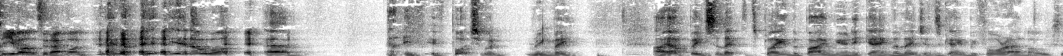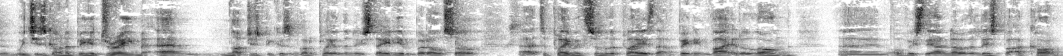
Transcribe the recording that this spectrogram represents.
so you've answered that one. you, know, you, you know what? Um, if if Poch would ring me, I have been selected to play in the Bayern Munich game, the Legends game beforehand, Awesome. which is going to be a dream. Um, not just because I'm going to play in the new stadium, but also uh, to play with some of the players that have been invited along. Um, obviously, I know the list, but I can't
